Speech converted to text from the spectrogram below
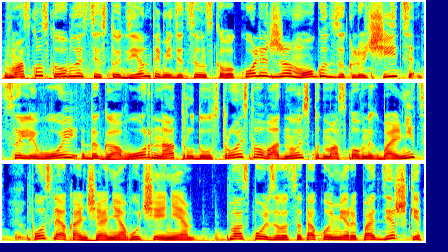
В Московской области студенты медицинского колледжа могут заключить целевой договор на трудоустройство в одну из подмосковных больниц после окончания обучения. Воспользоваться такой мерой поддержки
